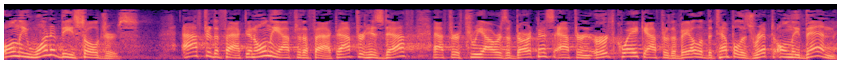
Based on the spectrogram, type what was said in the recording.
only one of these soldiers, after the fact, and only after the fact, after his death, after three hours of darkness, after an earthquake, after the veil of the temple is ripped, only then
